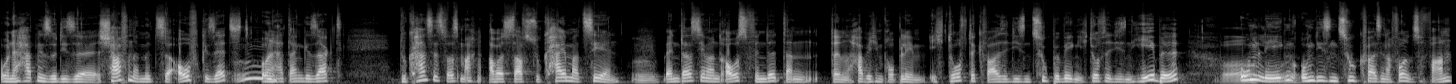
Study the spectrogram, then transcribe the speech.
Und er hat mir so diese Schaffnermütze aufgesetzt und hat dann gesagt, du kannst jetzt was machen, aber das darfst du keinem erzählen. Wenn das jemand rausfindet, dann, dann habe ich ein Problem. Ich durfte quasi diesen Zug bewegen. Ich durfte diesen Hebel Wow, umlegen, um diesen Zug quasi nach vorne zu fahren.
